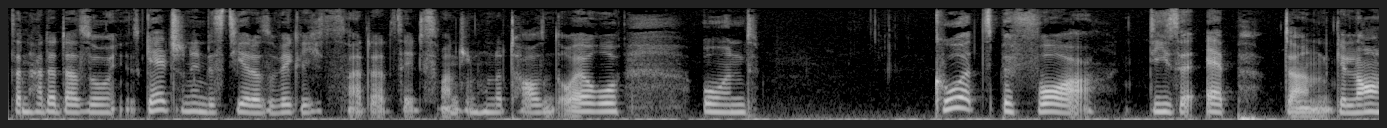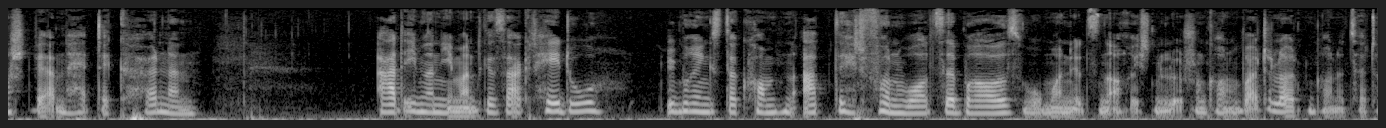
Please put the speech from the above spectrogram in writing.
dann hat er da so Geld schon investiert. Also wirklich, das hat er erzählt, das waren schon 100.000 Euro. Und kurz bevor diese App dann gelauncht werden hätte können, hat ihm dann jemand gesagt, hey du, übrigens, da kommt ein Update von WhatsApp raus, wo man jetzt Nachrichten löschen kann und weiterleiten kann, etc.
